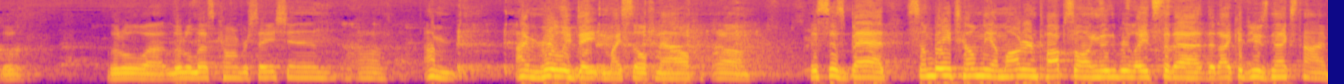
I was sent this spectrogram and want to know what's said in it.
Little, little, uh, little less conversation. Uh, I'm, I'm really dating myself now. Um, this is bad. Somebody tell me a modern pop song that relates to that that I could use next time.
